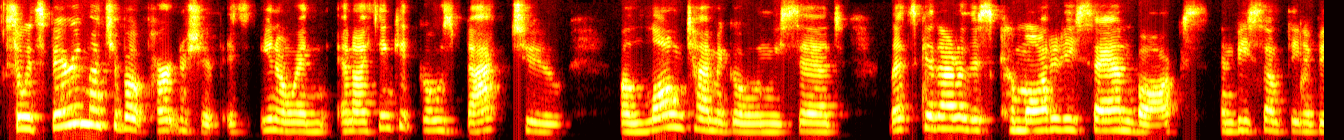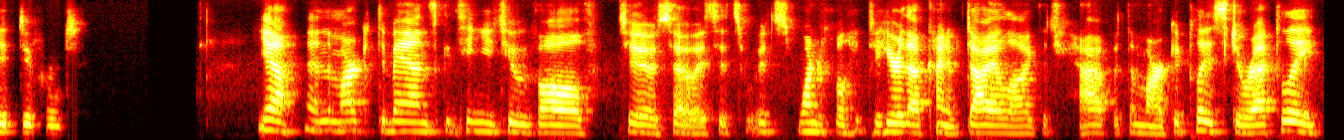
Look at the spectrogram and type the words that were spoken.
So it's very much about partnership. It's, you know, and, and I think it goes back to a long time ago when we said, let's get out of this commodity sandbox and be something a bit different. Yeah, and the market demands continue to evolve too. So it's it's it's wonderful to hear that kind of dialogue that you have with the marketplace directly.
